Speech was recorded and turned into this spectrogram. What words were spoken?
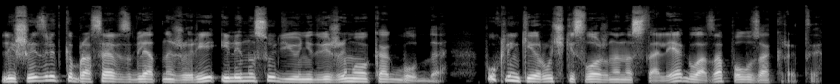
лишь изредка бросая взгляд на жюри или на судью, недвижимого как Будда. Пухленькие ручки сложены на столе, глаза полузакрыты.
